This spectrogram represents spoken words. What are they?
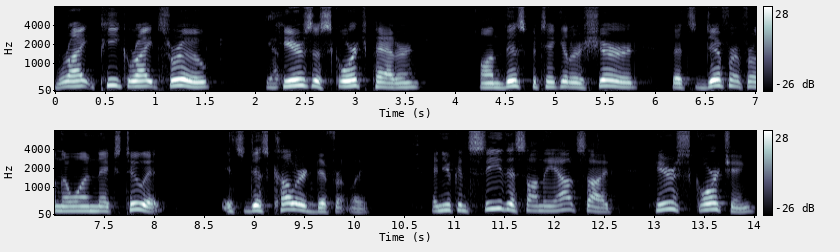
right, peek right through, Yep. here's a scorch pattern on this particular sherd that's different from the one next to it. It's discolored differently. And you can see this on the outside. Here's scorching.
